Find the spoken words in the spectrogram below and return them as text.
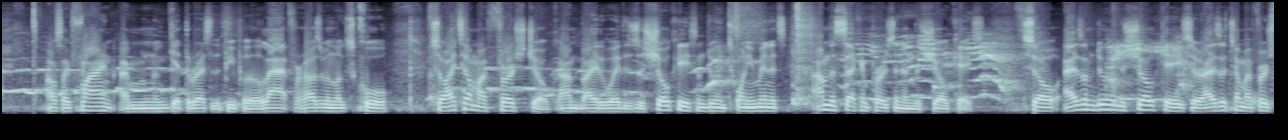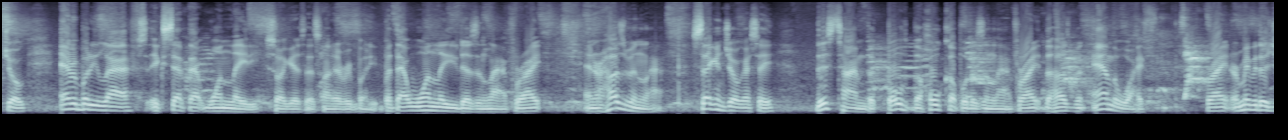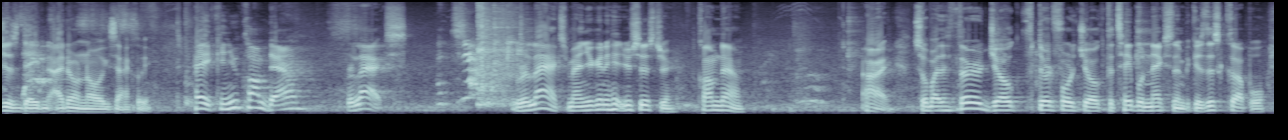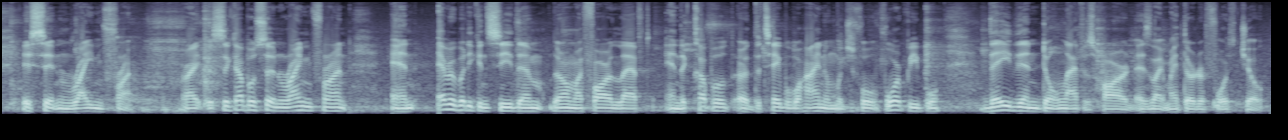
I was like, fine, I'm gonna get the rest of the people to laugh. Her husband looks cool, so I tell my first joke. I'm by the way, there's a showcase. I'm doing 20 minutes. I'm the second person in the showcase. So as I'm doing the showcase, or as I tell my first joke, everybody laughs except that one lady. So I guess that's not everybody, but that one lady doesn't laugh, right? And her husband laughs. Second joke, I say, this time the both the whole couple doesn't laugh, right? The husband and the wife, right? Or maybe they're just dating. I don't know exactly. Hey, can you calm down? Relax. Relax, man. You're gonna hit your sister. Calm down. All right. So by the third joke, third, fourth joke, the table next to them, because this couple is sitting right in front, right? This couple is sitting right in front, and everybody can see them. They're on my far left, and the couple or the table behind them, which is full of four people, they then don't laugh as hard as like my third or fourth joke.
